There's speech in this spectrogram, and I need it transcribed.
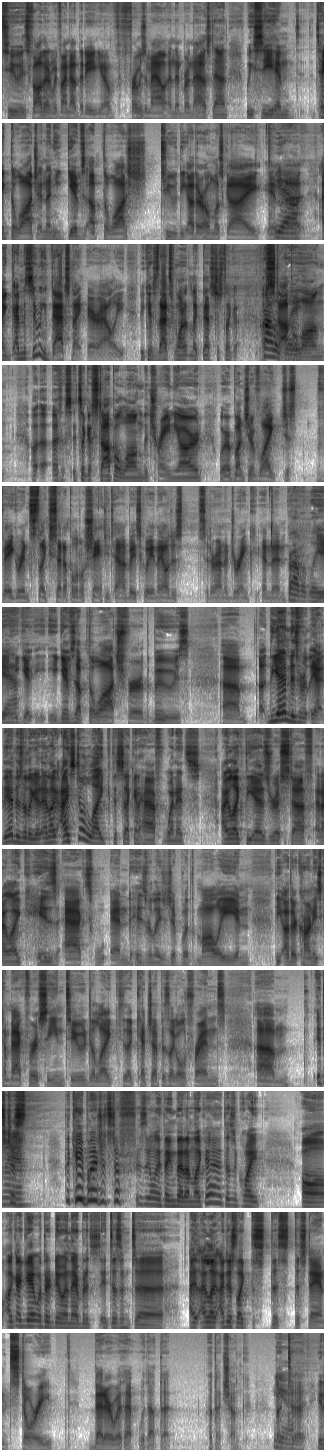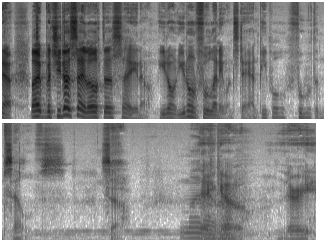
to his father, and we find out that he, you know, froze him out and then burned the house down. We see him take the watch, and then he gives up the watch to the other homeless guy. In Yeah. the, I, I'm assuming that's Nightmare Alley because that's one of- like that's just like a, a stop along. A, a- it's like a stop along the train yard where a bunch of like just vagrants like set up a little shanty town basically, and they all just sit around and drink, and then Probably, he, yeah. he, he gives up the watch for the booze. Um, uh, the end is really yeah, the end is really good, and like I still like the second half when it's I like the Ezra stuff, and I like his act and his relationship with Molly, and the other carnies come back for a scene too to like to like, catch up as like old friends. Um, it's just the Cate Blanchett stuff is the only thing that I'm like, eh, it doesn't quite all like I get what they're doing there, but it's it doesn't. Uh, I, I like I just like the the the Stan story better with that without that without that chunk. But Yeah. uh, you know, like, but she does say Lilith does say, you know, you don't you don't fool anyone, Stan. People fool themselves. So there you go. Very.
